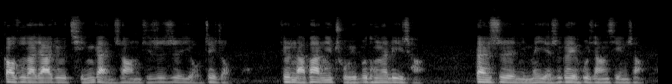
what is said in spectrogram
告诉大家，就情感上其实是有这种的，就是哪怕你处于不同的立场，但是你们也是可以互相欣赏的。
